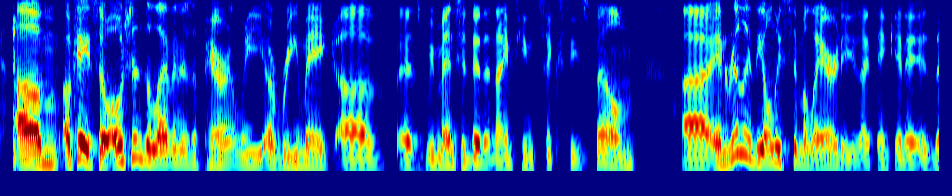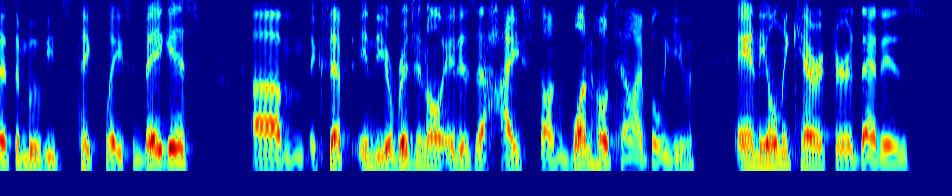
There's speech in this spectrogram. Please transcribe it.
um, okay, so Ocean's Eleven is apparently a remake of, as we mentioned it, a 1960s film. Uh, and really, the only similarities I think in it is that the movies take place in Vegas. Um, except in the original, it is a heist on one hotel, I believe, and the only character that is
